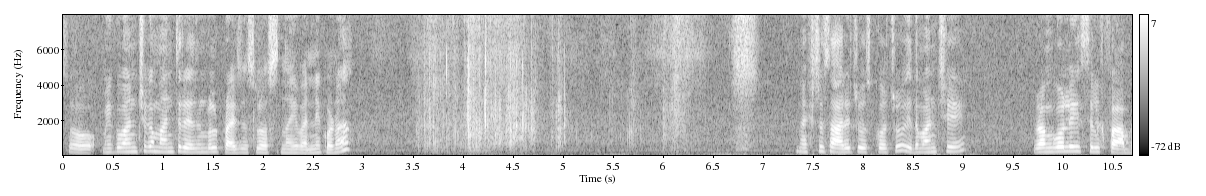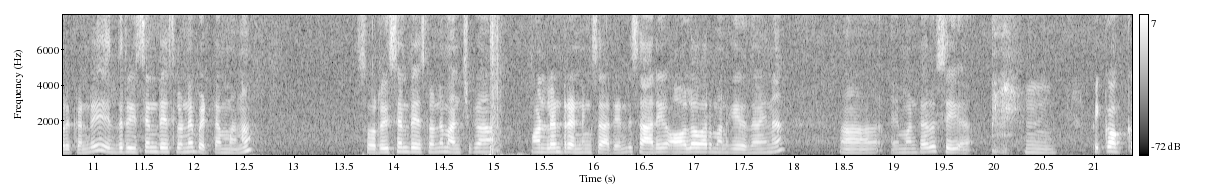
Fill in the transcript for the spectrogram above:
సో మీకు మంచిగా మంచి రీజనబుల్ ప్రైజెస్లో వస్తున్నాయి ఇవన్నీ కూడా. నెక్స్ట్ సారీ చూసుకోవచ్చు. ఇది మంచి రంగోలీ సిల్క్ ఫ్యాబ్రిక్ అండి. ఇది రీసెంట్ డేస్లోనే పెట్టాం మనం. సో రీసెంట్ డేస్లోనే మంచిగా ఆన్లైన్ ట్రెండింగ్ సారీ అండి. సారీ ఆల్ ఓవర్ మనకి విధమైన ఏమంటారు సి పికాక్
